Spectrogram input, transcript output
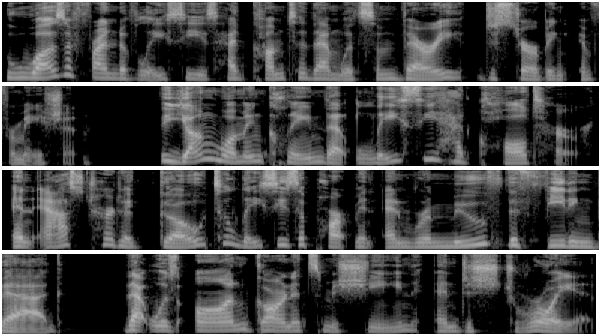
who was a friend of Lacey's, had come to them with some very disturbing information. The young woman claimed that Lacey had called her and asked her to go to Lacey's apartment and remove the feeding bag that was on Garnet's machine and destroy it.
